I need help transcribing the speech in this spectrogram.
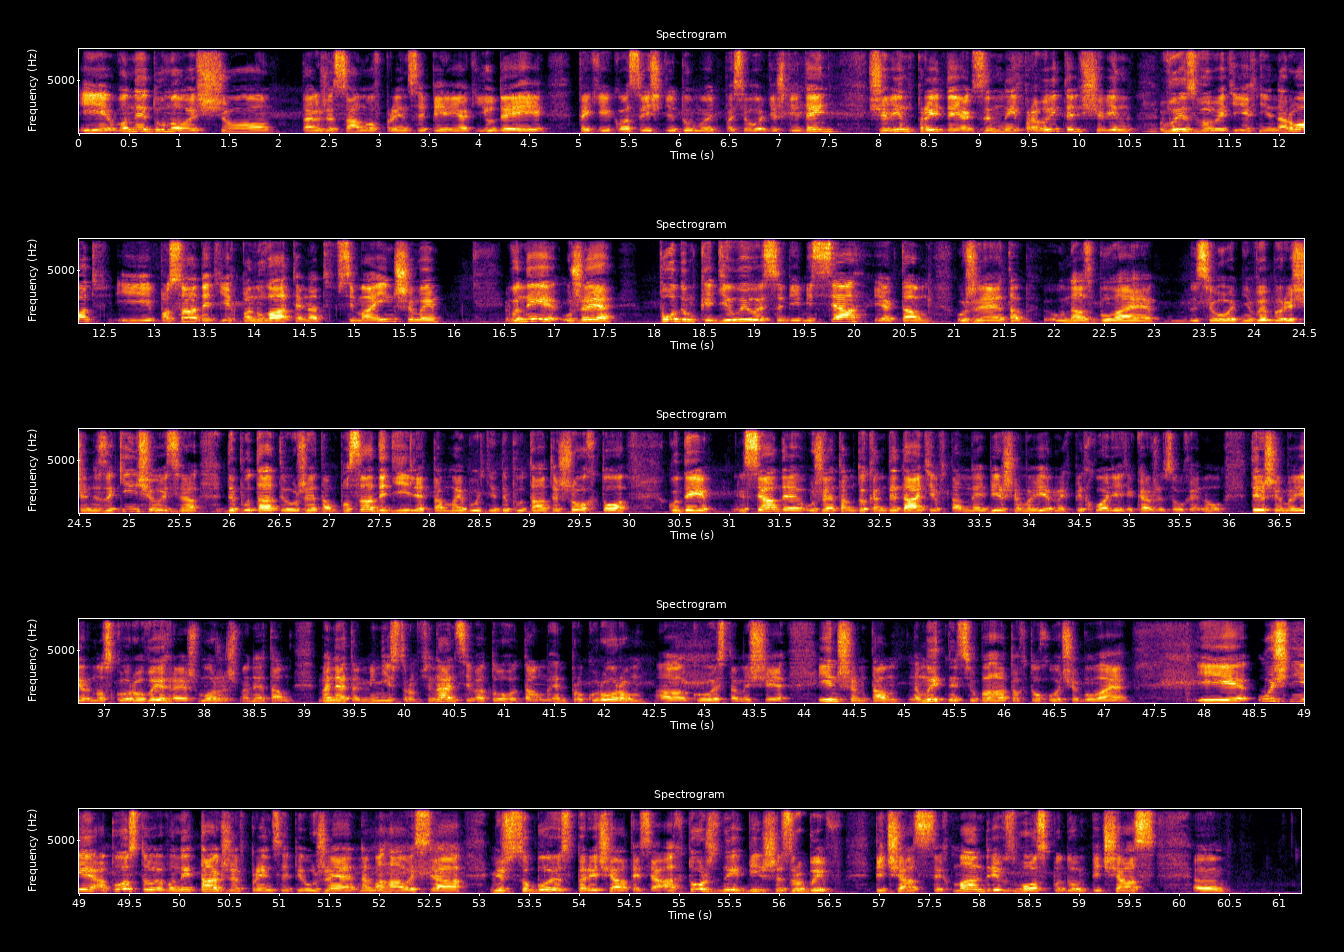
і вони думали, що так же само, в принципі, як юдеї, такі класичні думають по сьогоднішній день, що він прийде як земний правитель, що він визволить їхній народ і посадить їх панувати над всіма іншими. Вони вже подумки ділили собі місця, як там уже там у нас буває сьогодні вибори ще не закінчилися. Депутати вже там посади ділять, там майбутні депутати, що хто куди сяде, уже там до кандидатів там найбільш ймовірних підходять і кажуть, слухай, ну ти ж ймовірно скоро виграєш, можеш мене там, мене там міністром фінансів, а того там генпрокурором, а когось там іще іншим, там на митницю багато хто хоче буває. І учні апостоли вони також, в принципі, вже намагалися між собою сперечатися. А хто ж з них більше зробив під час цих мандрів з Господом, під час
